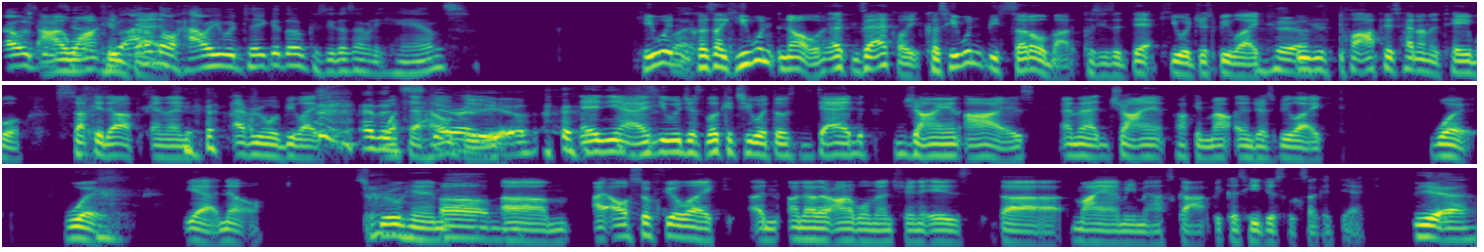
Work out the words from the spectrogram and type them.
I was. I want too. him I don't dead. know how he would take it though, because he doesn't have any hands. He wouldn't because like he wouldn't know exactly because he wouldn't be subtle about it because he's a dick. He would just be like, Yeah. he would just plop his head on the table, suck it up, and then everyone would be like, "What the hell, dude?" you. And yeah, he would just look at you with those dead giant eyes and that giant fucking mouth and just be like, "What? What? Yeah, no, screw him." um, Um, I also feel like an, another honorable mention is the Miami mascot because he just looks like a dick. yeah.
